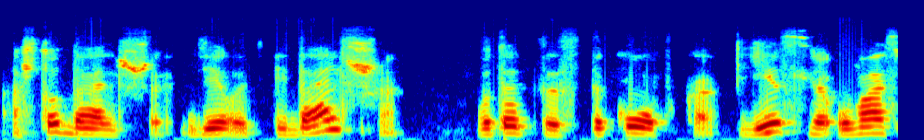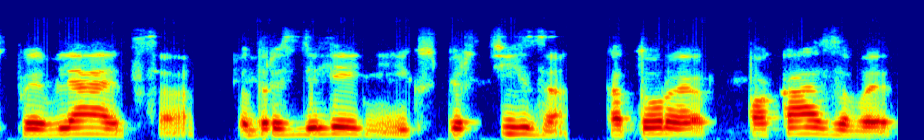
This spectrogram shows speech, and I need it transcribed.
А что дальше делать? И дальше вот эта стыковка, если у вас появляется подразделение, экспертиза, которая показывает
